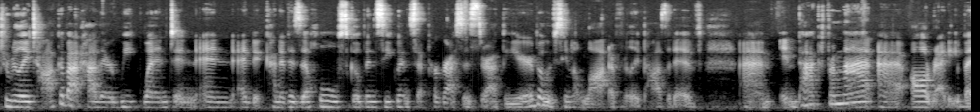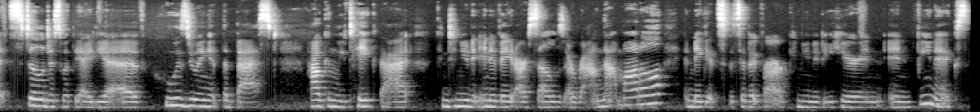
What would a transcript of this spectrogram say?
to really talk about how their week went and, and, and it kind of is a whole scope and sequence that progresses throughout the year. But we've seen a lot of really positive um, impact from that uh, already, but still just with the idea of who is doing it the best how can we take that continue to innovate ourselves around that model and make it specific for our community here in, in Phoenix.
